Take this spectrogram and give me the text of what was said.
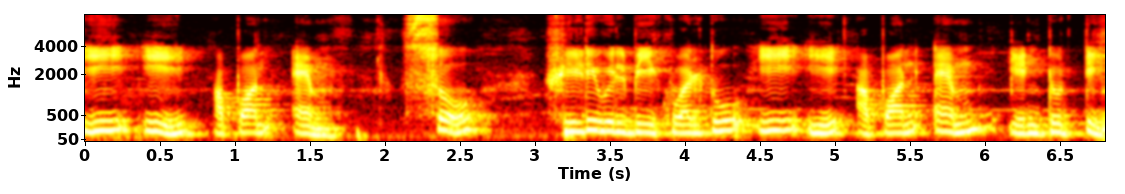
e e upon m. So phi d will be equal to e e upon m into t.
